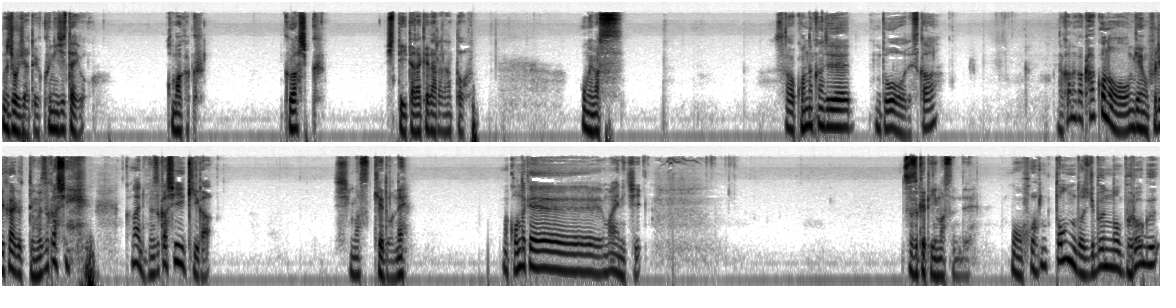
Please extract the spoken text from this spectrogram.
ジョージアという国自体を細かく、詳しく知っていただけたらなと思います。さあ、こんな感じでどうですか？なかなか過去の音源を振り返るって難しい かなり難しい気がしますけどね。まあ、こんだけ毎日続けていますんで、もうほとんど自分のブログ、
